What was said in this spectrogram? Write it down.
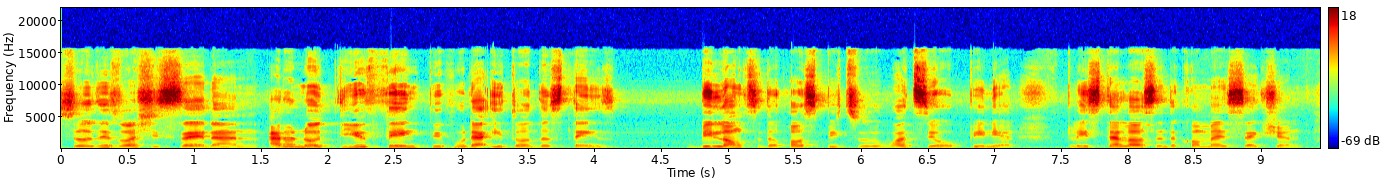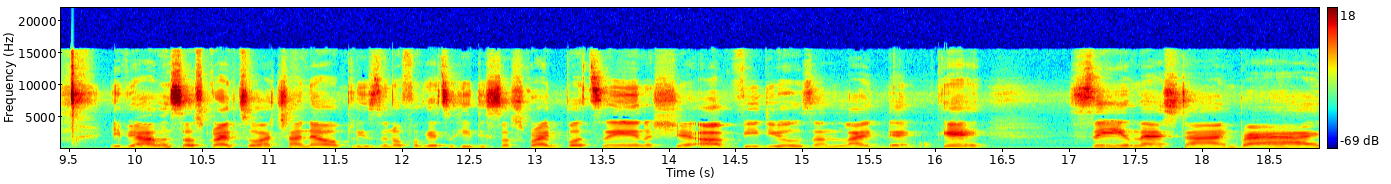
so this is what she said and i don't know do you think people that eat all those things belong to the hospital? What's your opinion? Please tell us in the comment section. If you haven't subscribed to our channel please do not forget to hit the subscribe button share our videos and like them okay? See you next time. Bye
